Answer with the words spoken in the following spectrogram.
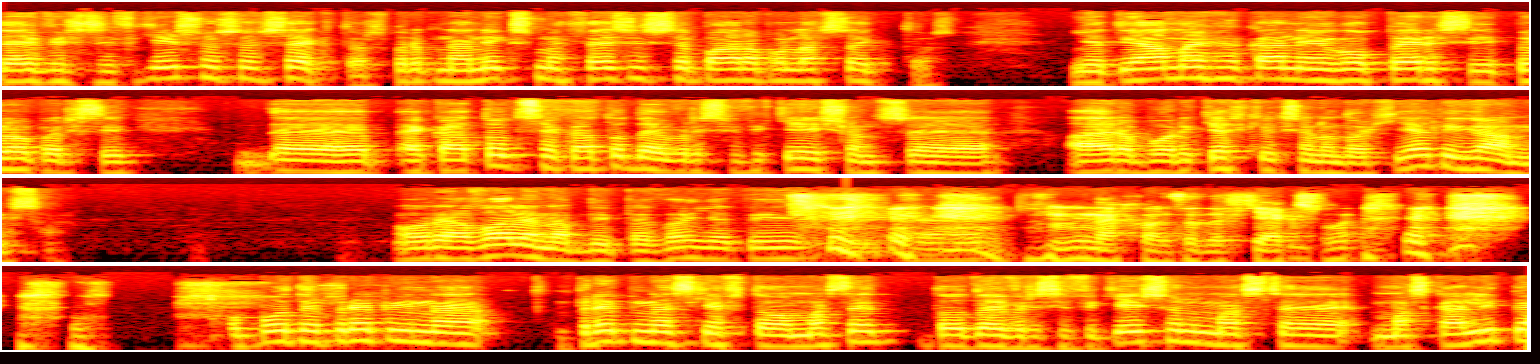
diversification σε sectors. Πρέπει να ανοίξουμε θέσεις σε πάρα πολλά sectors. Γιατί άμα είχα κάνει εγώ πέρσι ή πρόπερσι 100% ε, diversification σε αεροπορικές και ξενοδοχεία, τη γάμισα. Ωραία, βάλε ένα μπίπεδο, γιατί... Ε, Μην αγχώνεις, θα το φτιάξουμε. Οπότε πρέπει να, πρέπει να σκεφτόμαστε, το diversification μας, ε, μας, καλύπτει,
